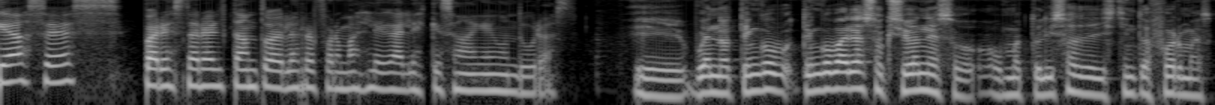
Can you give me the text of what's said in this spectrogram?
¿qué haces para estar al tanto de las reformas legales que se dan en Honduras? Eh, bueno, tengo, tengo varias opciones o, o, me actualizo de distintas formas.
